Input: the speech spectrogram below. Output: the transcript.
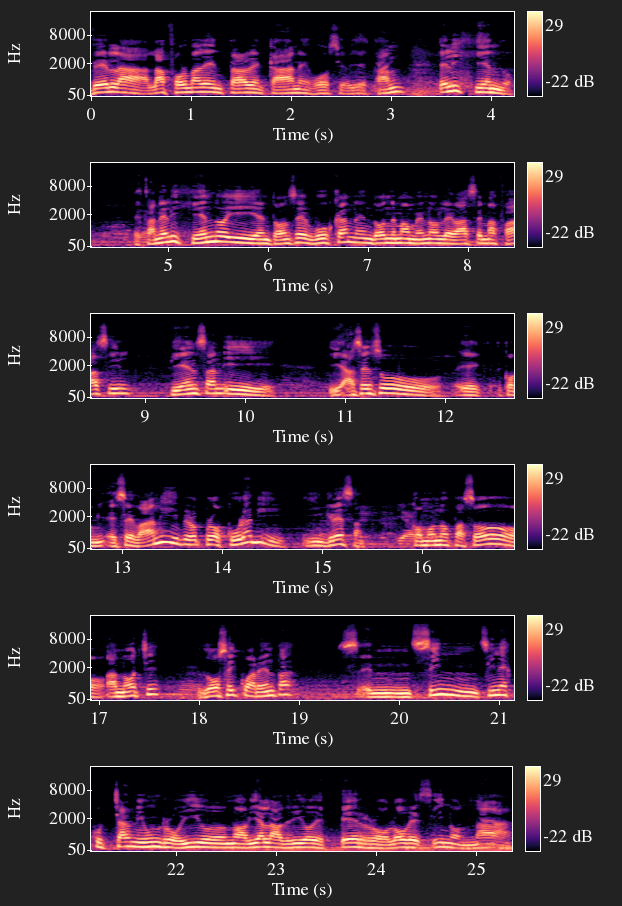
ver la, la, forma de entrar en cada negocio y están eligiendo, están eligiendo y entonces buscan en dónde más o menos le va a ser más fácil, piensan y y hacen su, eh, se van y procuran y, ingresan. Como nos pasó anoche, 12 y 40, sin, sin escuchar ni un ruido, no había ladrido de perro, los vecinos, nada.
